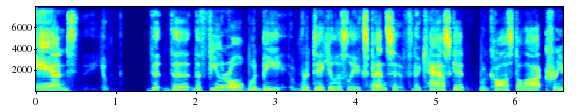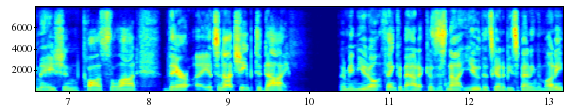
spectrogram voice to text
And the, the the funeral would be ridiculously expensive. The casket would cost a lot. Cremation costs a lot. There, it's not cheap to die. I mean, you don't think about it because it's not you that's going to be spending the money,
